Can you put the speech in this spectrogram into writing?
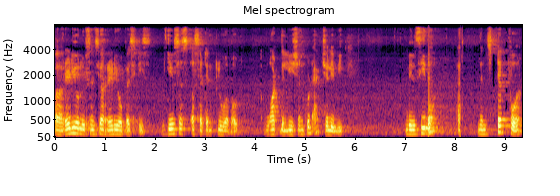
uh, radiolucency or radio opacities gives us a certain clue about what the lesion could actually be. We'll see that then step 4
